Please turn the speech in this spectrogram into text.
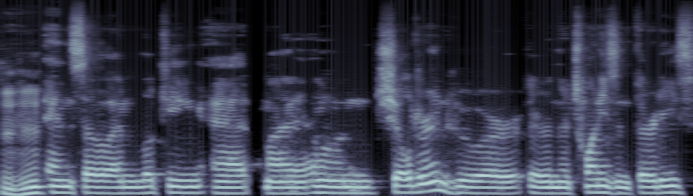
Mm-hmm. And so I'm looking at my own children who are they're in their 20s and 30s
